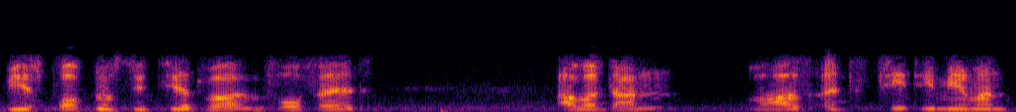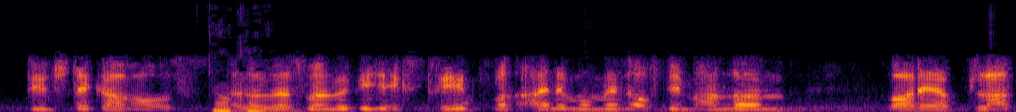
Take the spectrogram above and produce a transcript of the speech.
wie es prognostiziert war im Vorfeld. Aber dann war es, als zieht ihm jemand den Stecker raus. Okay. Also das war wirklich extrem. Von einem Moment auf dem anderen war der platt,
